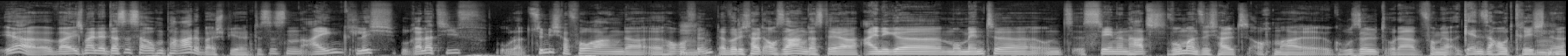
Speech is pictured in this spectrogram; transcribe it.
Ja, weil ich meine, das ist ja auch ein Paradebeispiel. Das ist ein eigentlich relativ oder ziemlich hervorragender äh, Horrorfilm. Da würde ich halt auch sagen, dass der einige Momente und Szenen hat, wo man sich halt auch mal gruselt oder von mir Gänsehaut kriegt, ne?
